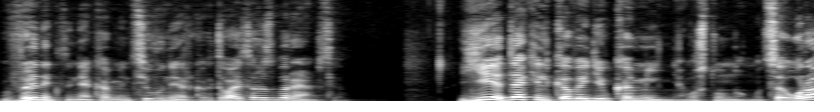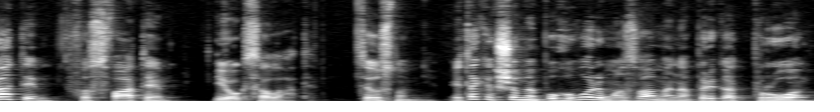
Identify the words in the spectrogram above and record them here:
виникнення камінців у нирках? Давайте розберемося. Є декілька видів каміння в основному: це урати, фосфати і оксалати. Це основні. І так, якщо ми поговоримо з вами, наприклад, про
